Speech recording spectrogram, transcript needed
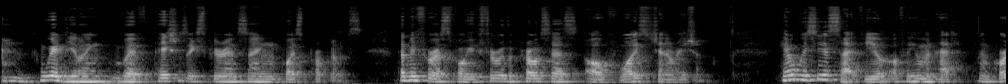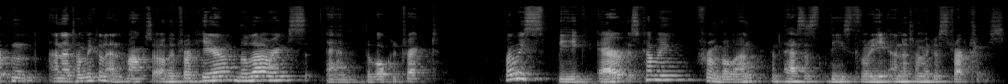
we're dealing with patients experiencing voice problems. Let me first walk you through the process of voice generation. Here we see a side view of a human head. Important anatomical landmarks are the trachea, the larynx, and the vocal tract. When we speak, air is coming from the lung and passes these three anatomical structures.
